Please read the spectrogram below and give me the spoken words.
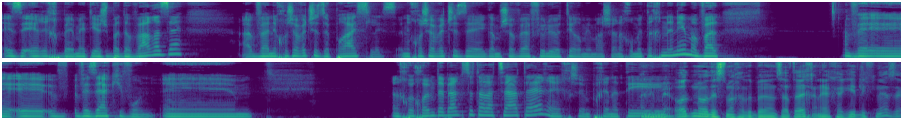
איזה ערך באמת יש בדבר הזה. ואני חושבת שזה פרייסלס. אני חושבת שזה גם שווה אפילו יותר ממה שאנחנו מתכננים, אבל... ו, אה, וזה הכיוון. אה, אנחנו יכולים לדבר קצת על הצעת הערך, שמבחינתי... אני מאוד מאוד אשמח לדבר על הצעת הערך. אני רק אגיד לפני זה,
